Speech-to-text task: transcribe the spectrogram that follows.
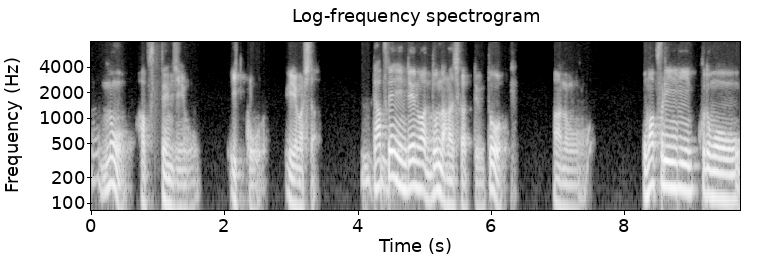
の初天神を一個入れました。で、初天神っていうのはどんな話かっていうと、あの、お祭りに子供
